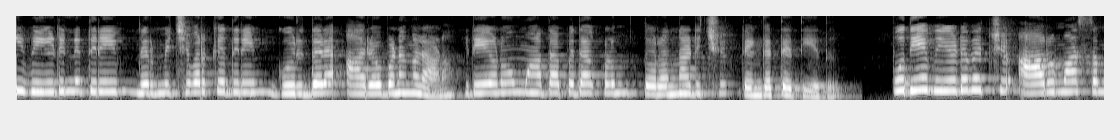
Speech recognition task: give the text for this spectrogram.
ഈ വീടിനെതിരെയും നിർമ്മിച്ചവർക്കെതിരെയും ഗുരുതര ആരോപണങ്ങളാണ് രേണുവും മാതാപിതാക്കളും തുറന്നടിച്ച് രംഗത്തെത്തിയത്. പുതിയ വീട് വെച്ച് ആറുമാസം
